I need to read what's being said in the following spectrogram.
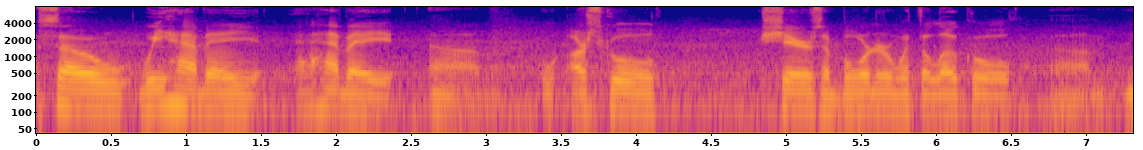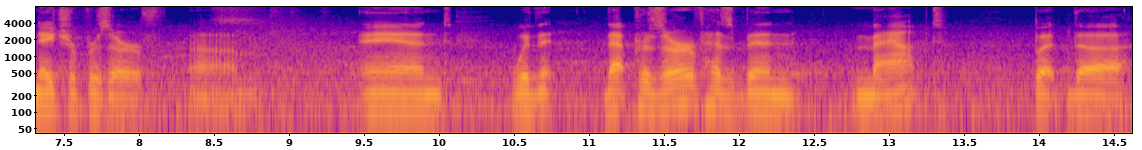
so we have a have a um, our school shares a border with the local um, nature preserve, um, and with that preserve has been mapped, but the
